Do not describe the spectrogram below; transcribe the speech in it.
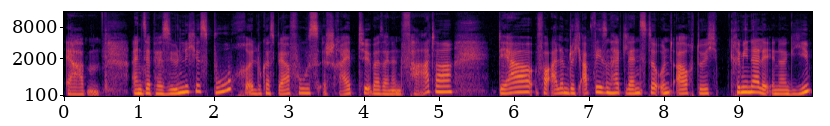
Erben. Ein sehr persönliches Buch. Lukas Berfuß schreibt hier über seinen Vater, der vor allem durch Abwesenheit glänzte und auch durch kriminelle Energie.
